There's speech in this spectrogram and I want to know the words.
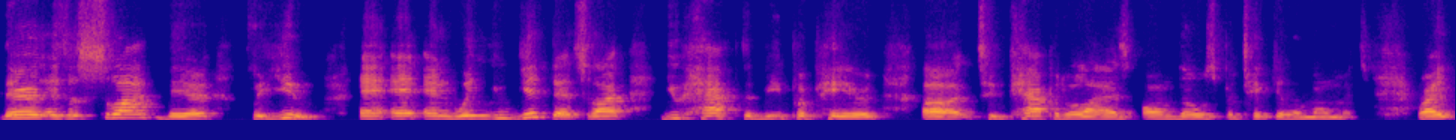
there is a slot there for you. And, and, and, when you get that slot, you have to be prepared uh, to capitalize on those particular moments, right?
